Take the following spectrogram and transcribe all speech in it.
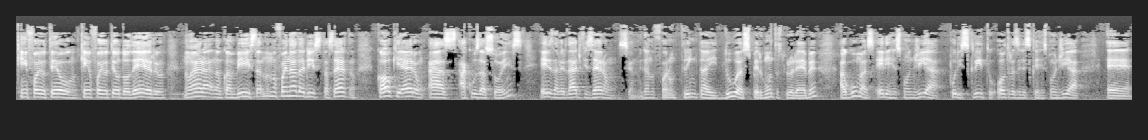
Quem foi o teu, quem foi o teu doleiro? Não era no cambista, não, não foi nada disso, tá certo? Qual que eram as acusações? Eles, na verdade, fizeram, se eu não me engano, foram 32 perguntas para o Rebbe. Algumas ele respondia por escrito, outras ele respondia é,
